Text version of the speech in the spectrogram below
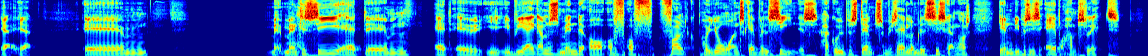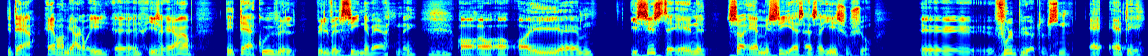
ja. ja. Øhm, man, kan sige, at, øhm, at øh, vi er i gamle testamente, og, og, og folk på jorden skal velsignes, har Gud bestemt, som vi talte om det sidste gang også, gennem lige præcis Abrahams slægt. Det er der, Abraham, Jakob og I, øh, Isak og Jakob, det er der Gud vil, vil velsigne verden. Ikke? Mm. Og, og, og, og i, øh, i sidste ende, så er Messias, altså Jesus jo, øh, fuldbyrdelsen af, af det.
